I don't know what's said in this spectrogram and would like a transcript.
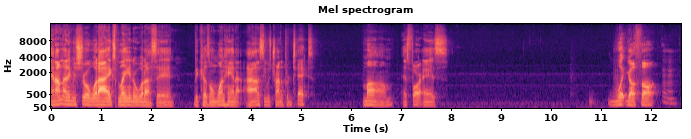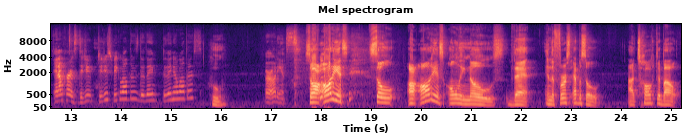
And I'm not even sure what I explained or what I said because, on one hand, I, I honestly was trying to protect mom as far as what y'all thought. Mm-hmm. And I'm curious, did you did you speak about this? Did they do they know about this? Who? Our audience. So our audience, so our audience only knows that in the first episode, I talked about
